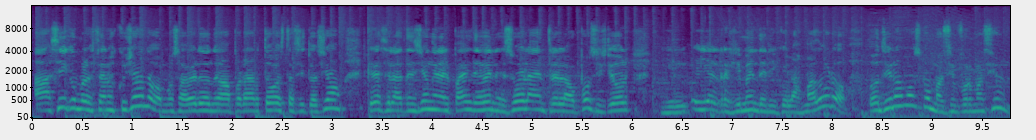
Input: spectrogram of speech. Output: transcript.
Así como lo están escuchando, vamos a ver dónde va a parar toda esta situación. Crece la tensión en el país de Venezuela entre la oposición y el, y el régimen de Nicolás Maduro. Continuamos con más información.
